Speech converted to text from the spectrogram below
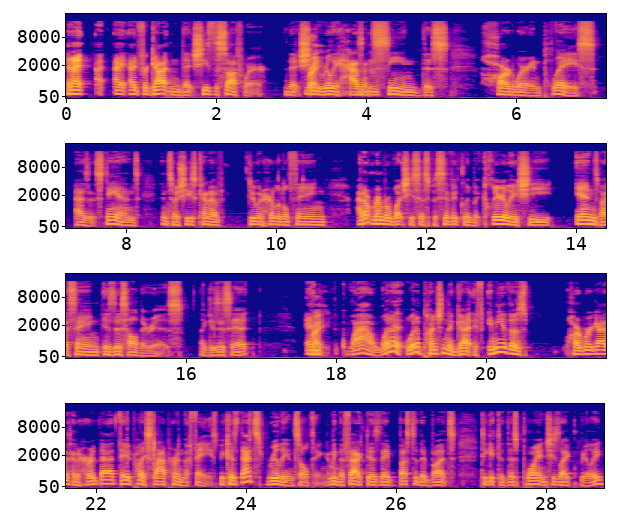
And I, I I'd forgotten that she's the software that she Right. really hasn't seen this hardware in place as it stands, and so she's kind of doing her little thing. I don't remember what she says specifically, but clearly she ends by saying, "Is this all there is? Like, is this it?" And Right. wow, what a what a punch in the gut. If any of those hardware guys had heard that, they'd probably slap her in the face because that's really insulting. I mean, the fact is they've busted their butts to get to this point and she's like, "Really?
